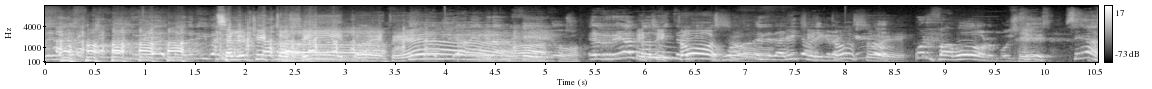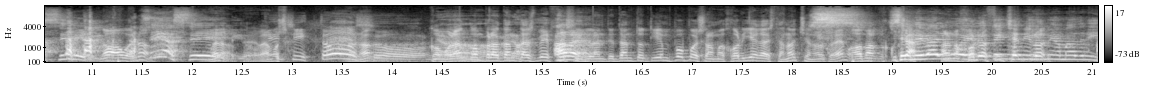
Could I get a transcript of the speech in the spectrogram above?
no. Salió chistosito este, ¿eh? La Liga de Granjeros. El Real Madrid chistoso, jugadores de la Liga de Granjeros. Por favor, Moisés, sea serio. No, bueno. Sea serio. Bueno, pero vamos, chistoso. como lo han comprado tantas veces y durante tanto tiempo, pues a lo mejor llega esta noche, no lo sabemos. Escucha, Se me va el a lo mejor lo fichan y lo. A Madrid.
